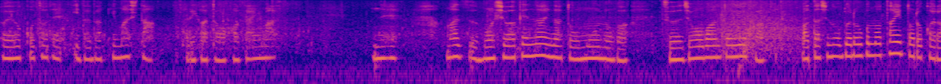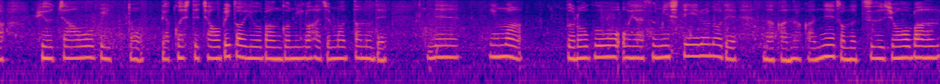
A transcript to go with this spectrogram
ということでいただきました。ありがとうございます。ねまず申し訳ないなと思うのが通常版というか私のブログのタイトルからフューチャーオービット略してチャオビという番組が始まったのでね今ブログをお休みしているのでなかなかねその通常版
